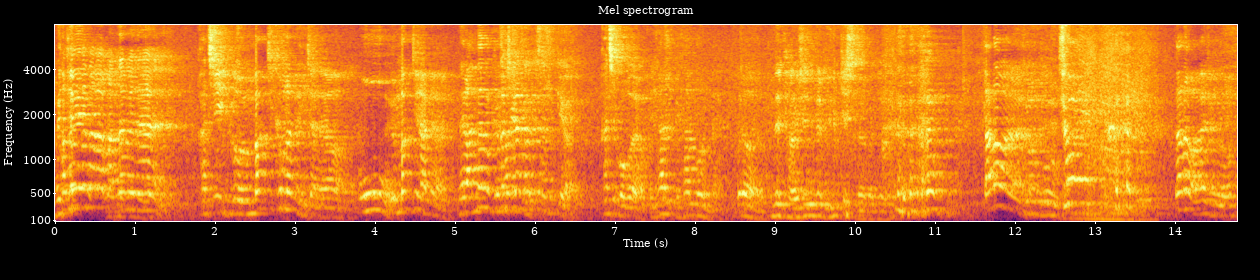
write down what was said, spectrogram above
한강 하다가 만나면은 같이 그거 은박지 컵라면 있잖아요. 오 은박지 라면. 네 만나면 그거 제가 사줄게 사- 사줄게요. 같이 먹어요. 네, 사줄게 3분 그래 근데 당신들 이렇게 지나가잖아요. 따라와요, 저거. 좋아요 따라와야죠 그럼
